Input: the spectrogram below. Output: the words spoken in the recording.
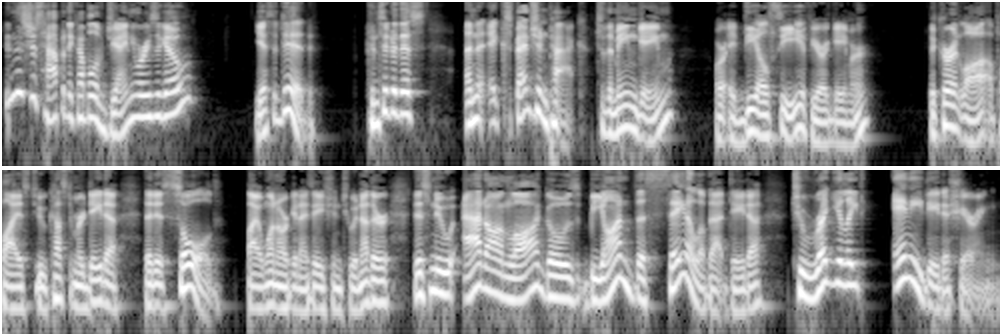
didn't this just happen a couple of Januaries ago? Yes, it did. Consider this an expansion pack to the main game, or a DLC if you're a gamer. The current law applies to customer data that is sold by one organization to another. This new add on law goes beyond the sale of that data to regulate any data sharing,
